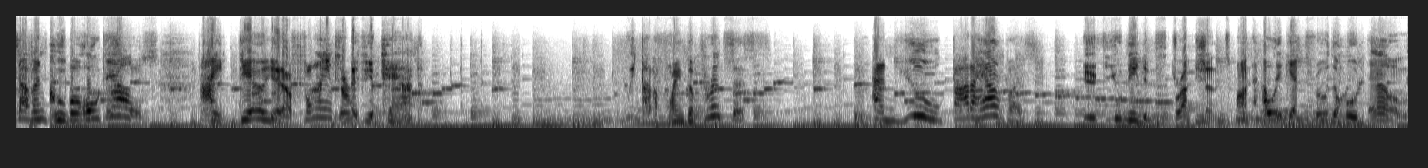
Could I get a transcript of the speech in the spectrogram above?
seven Koopa hotels. I dare you to find her if you can. We gotta find the princess. And you gotta help us. If you need instructions on how we get through the hotels,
